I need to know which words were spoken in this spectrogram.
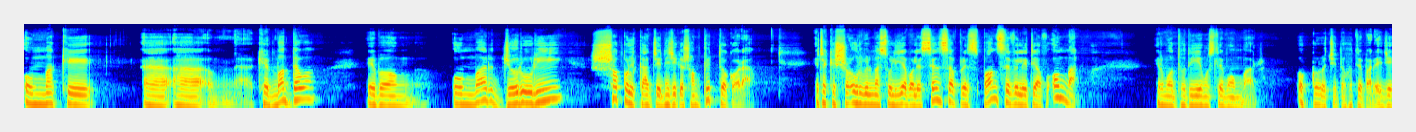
উম্মাকে খেদমত দেওয়া এবং উম্মার জরুরি সকল কাজে নিজেকে সম্পৃক্ত করা। এটাকে শৌর বিল মাসুলিয়া বলে সেন্স অফ রেসপন্সিবিলিটি অফ উম্মা এর মধ্য দিয়ে মুসলিম উম্মার ঐক্য রচিত হতে পারে। যে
